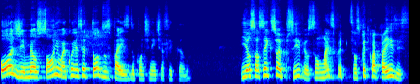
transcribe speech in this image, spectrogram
Hoje, meu sonho é conhecer todos os países do continente africano. E eu só sei que isso é possível, são mais são 54 países.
